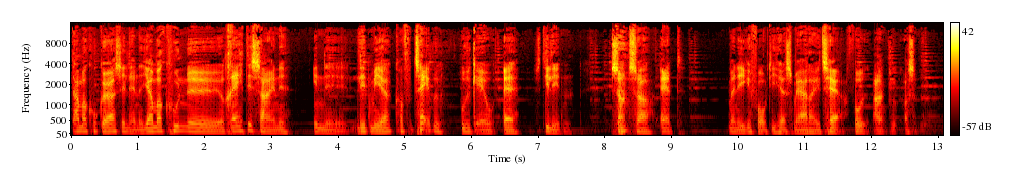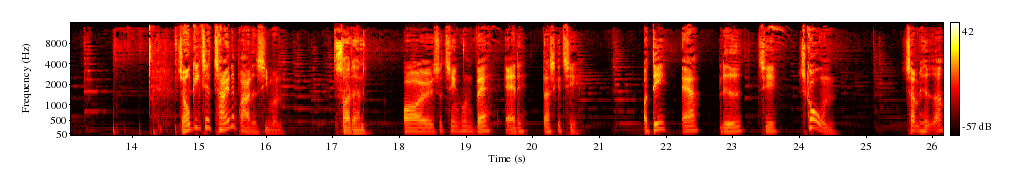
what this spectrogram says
der må kunne gøres et eller andet. Jeg må kunne øh, redesigne en øh, lidt mere komfortabel udgave af stiletten. Sådan så, at man ikke får de her smerter i tær, fod, ankel osv. Så hun gik til tegnebrættet, Simon. Sådan. Og øh, så tænkte hun, hvad er det, der skal til? Og det er blevet til skoen, som hedder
